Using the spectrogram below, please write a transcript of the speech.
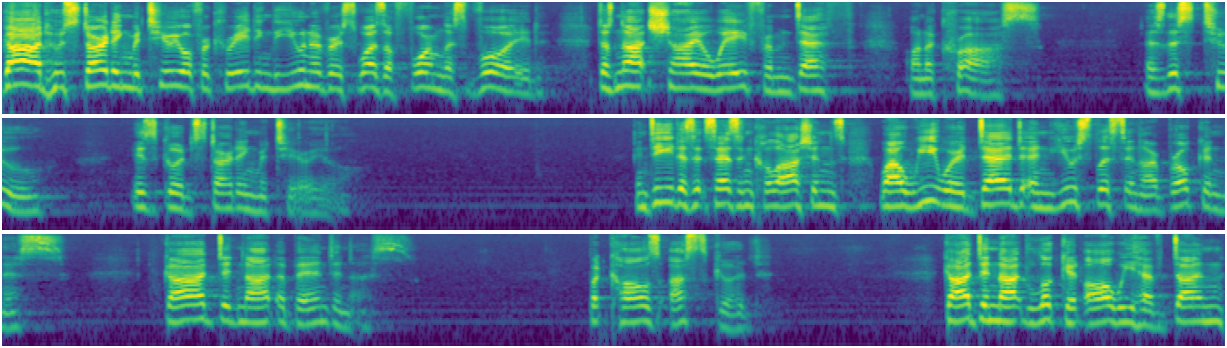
God, whose starting material for creating the universe was a formless void, does not shy away from death on a cross, as this too is good starting material. Indeed, as it says in Colossians, while we were dead and useless in our brokenness, God did not abandon us, but calls us good. God did not look at all we have done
